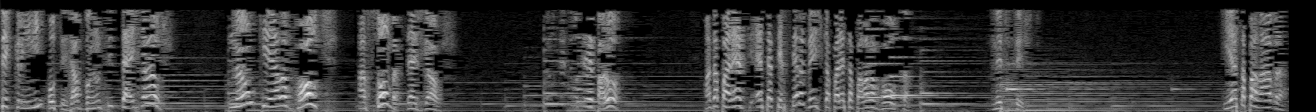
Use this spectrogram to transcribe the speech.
decline, ou seja, avance 10 graus. Não que ela volte a sombra 10 graus. Eu não sei se você reparou, mas aparece, essa é a terceira vez que aparece a palavra volta nesse texto. E essa palavra,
